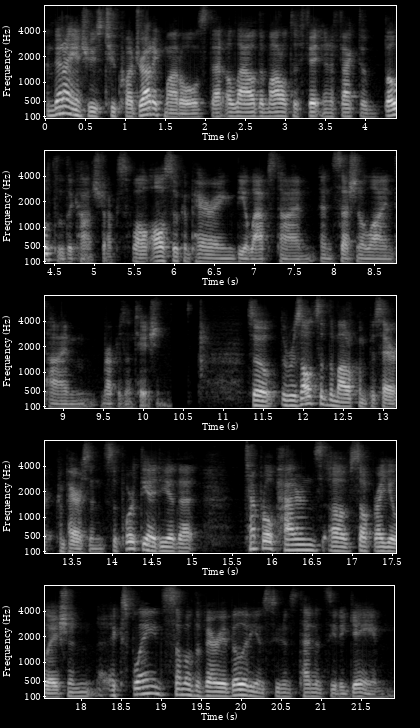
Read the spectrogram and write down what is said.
And then I introduced two quadratic models that allow the model to fit an effect of both of the constructs while also comparing the elapsed time and session aligned time representations. So the results of the model compar comparison support the idea that Temporal patterns of self-regulation explain some of the variability in students' tendency to game,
